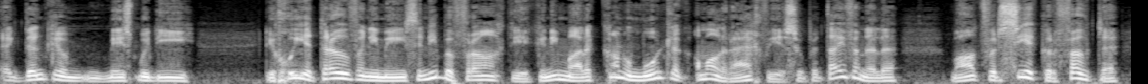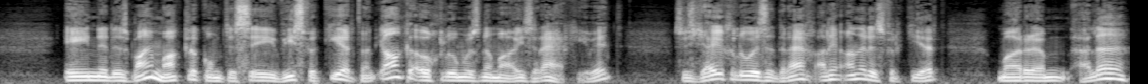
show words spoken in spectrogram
ek dink 'n mens moet die die goeie trou van die mense nie bevraagteken nie, maar hulle kan onmoontlik almal reg wees. So party van hulle maak verseker foute en dit is baie maklik om te sê wie's verkeerd want elke ou glo mos nou maar hy's reg, jy weet. Soos jy glo is dit reg, al die ander is verkeerd, maar um, hulle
